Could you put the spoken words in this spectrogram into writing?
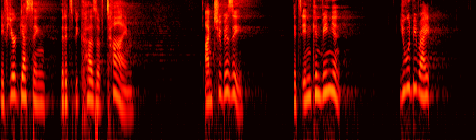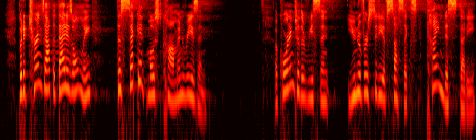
If you're guessing that it's because of time, I'm too busy, it's inconvenient, you would be right. But it turns out that that is only the second most common reason. According to the recent University of Sussex Kindness Study,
